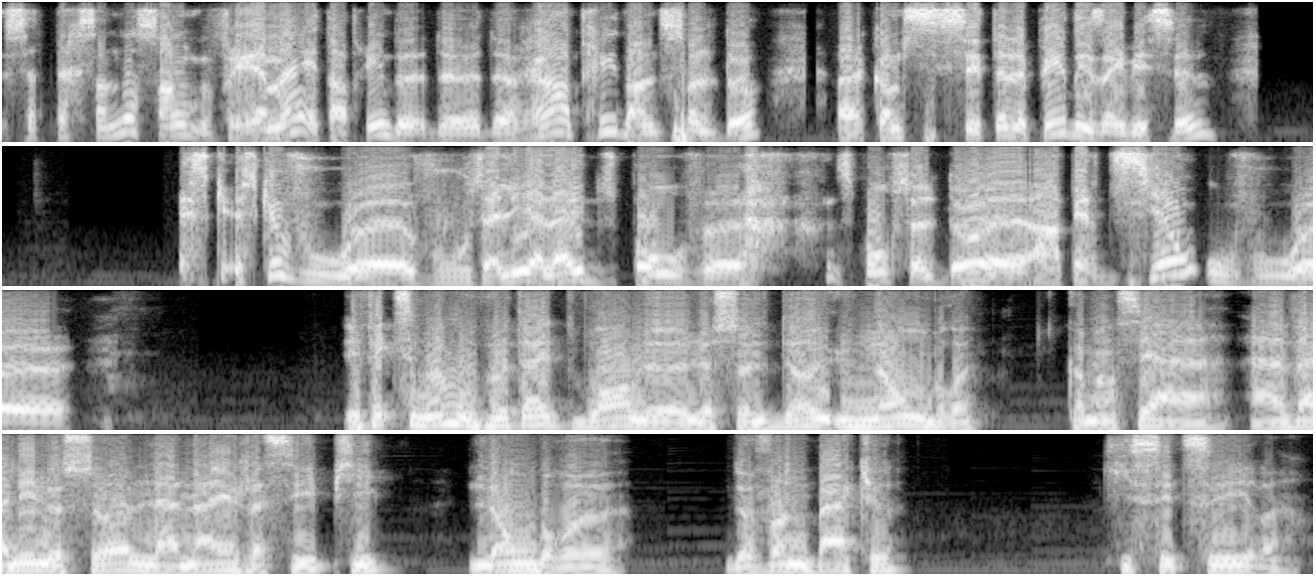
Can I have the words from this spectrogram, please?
cette personne-là semble vraiment être en train de, rentrer dans le soldat euh, comme si c'était le pire des imbéciles. Est-ce que, euh, vous allez à l'aide du pauvre, euh, soldat en perdition ou vous. Effectivement, on peut peut-être voir le, soldat, une ombre, commencer à, avaler le sol, la neige à ses pieds, l'ombre de Von Backe qui s'étire.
